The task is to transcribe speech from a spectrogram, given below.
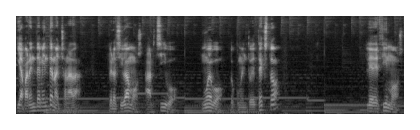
y aparentemente no ha hecho nada. Pero si vamos a archivo, nuevo documento de texto, le decimos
